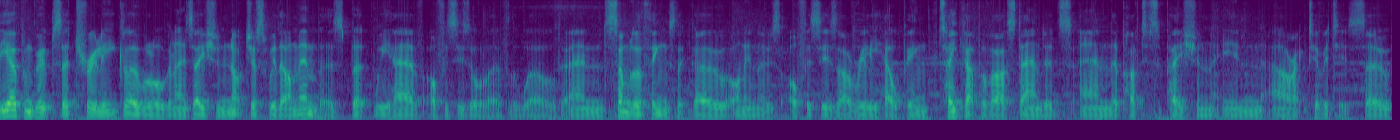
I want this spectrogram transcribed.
The Open Group's a truly global organisation, not just with our members, but we have offices all over the world. And some of the things that go on in those offices are really helping take up of our standards and the participation in our activities. So,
